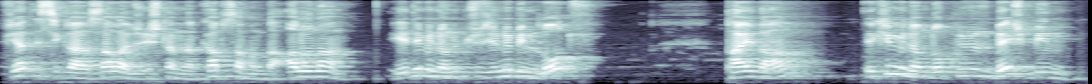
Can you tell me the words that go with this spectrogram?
fiyat istikrarı sağlayıcı işlemler kapsamında alınan 7 milyon 320 bin lot paydan 2 milyon 905 bin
